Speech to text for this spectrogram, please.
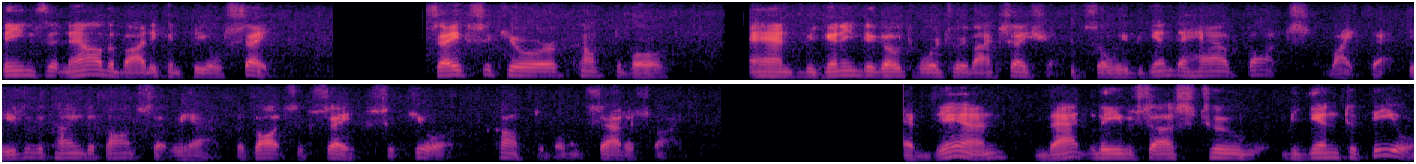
means that now the body can feel safe. Safe, secure, comfortable, and beginning to go towards relaxation. So we begin to have thoughts like that. These are the kind of thoughts that we have the thoughts of safe, secure, comfortable, and satisfied. And then that leaves us to begin to feel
